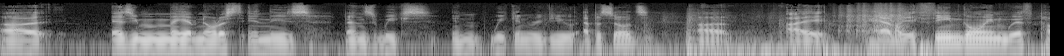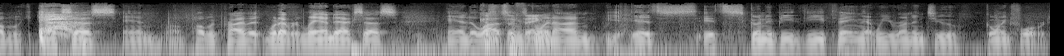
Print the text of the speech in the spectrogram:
Uh, as you may have noticed in these Ben's weeks in week in review episodes, uh, I have a theme going with public access and well, public private whatever land access and a lot of things thing? going on. It's it's going to be the thing that we run into going forward.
